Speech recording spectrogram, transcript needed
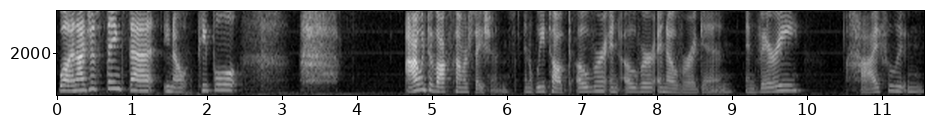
Well, and I just think that, you know, people. I went to Vox Conversations and we talked over and over and over again in very highfalutin,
